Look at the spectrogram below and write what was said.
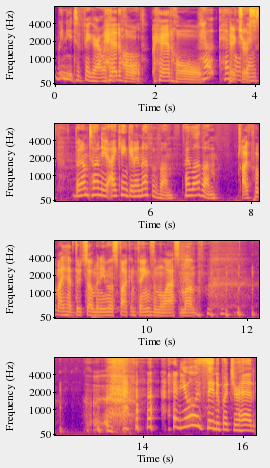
we need to figure out what Head hole. called. Head hole Head, head hole pictures. things. But I'm telling you, I can't get enough of them. I love them. I've put my head through so many of those fucking things in the last month. And you always seem to put your head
